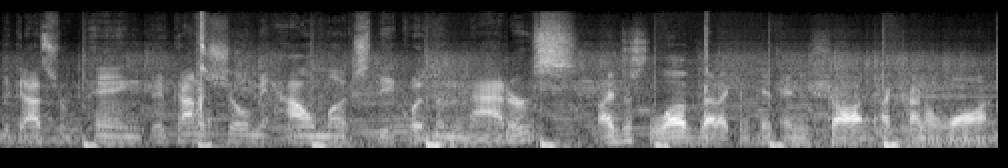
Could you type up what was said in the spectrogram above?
the guys from Ping, they've kind of shown me how much the equipment matters. I just love that I can hit any shot I kind of want.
